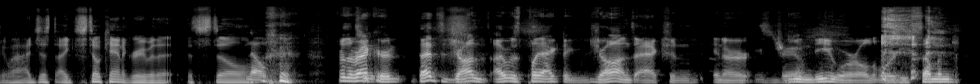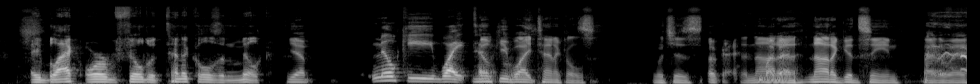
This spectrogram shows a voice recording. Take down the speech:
Well, I just I still can't agree with it. It's still No, For the record, that's John. I was play acting John's action in our D and D world, where he summoned a black orb filled with tentacles and milk. Yep. milky white, Milky white tentacles, which is Okay, not my a bad. not a good scene, by the way.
